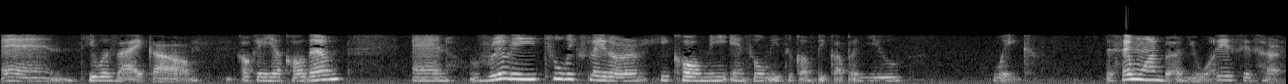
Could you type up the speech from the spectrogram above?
and he was like, um, "Okay, he'll call them." And really, two weeks later, he called me and told me to come pick up a new wig, the same one but a new one. This is her.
